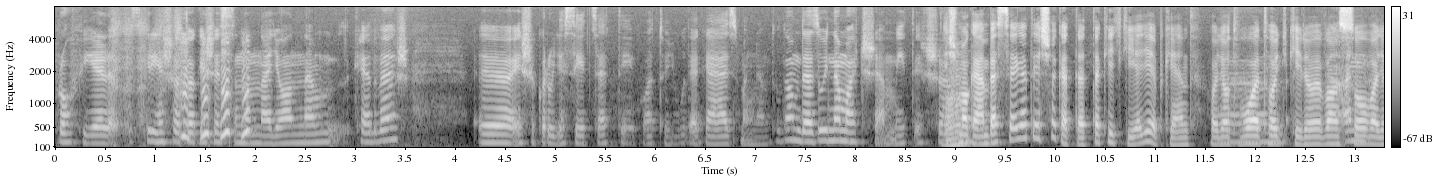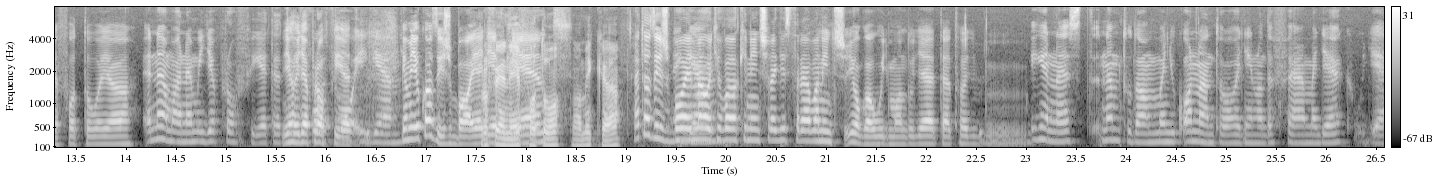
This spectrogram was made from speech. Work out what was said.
profil screenshotok, és ez szerintem nagyon nem kedves. És akkor ugye szétszették ott, hogy ú, de gáz, meg nem tudom, de ez úgy nem ad semmit. És, És magánbeszélgetéseket tettek így ki egyébként? Hogy ott Öm, volt, hogy kiről van szó, vagy a fotója? nem, hanem így a profil. Tehát Ja, hogy a fotó, profilt. Igen. Ja, mondjuk az is baj Profil egyébként. névfotó, ami kell. Hát az is baj, Igen. mert hogyha valaki nincs regisztrálva, nincs joga, úgymond, ugye, tehát, hogy Igen, ezt nem tudom, mondjuk onnantól, hogy én oda felmegyek, ugye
